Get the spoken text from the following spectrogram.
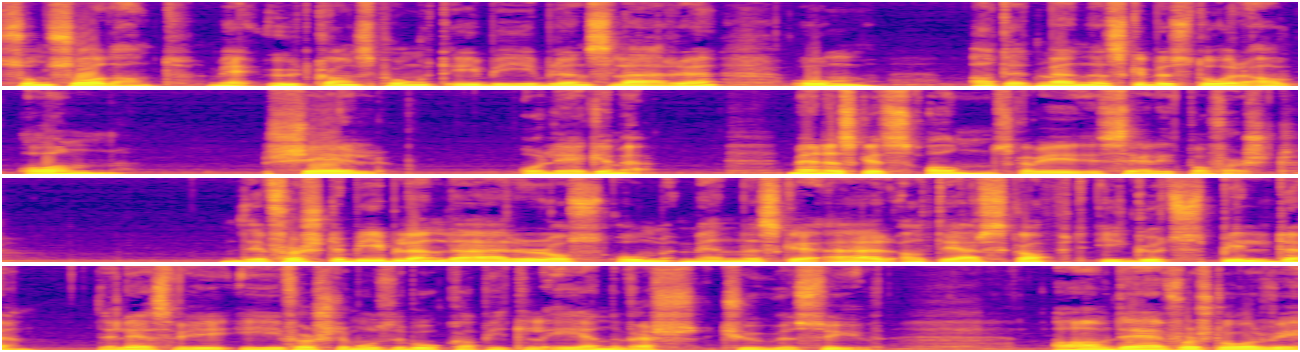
som sådant, med utgangspunkt i Bibelens lære om at et menneske består av ånd, sjel og legeme. Menneskets ånd skal vi se litt på først. Det første Bibelen lærer oss om mennesket, er at det er skapt i Guds bilde. Det leser vi i Første Mosebok kapittel 1 vers 27. Av det forstår vi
